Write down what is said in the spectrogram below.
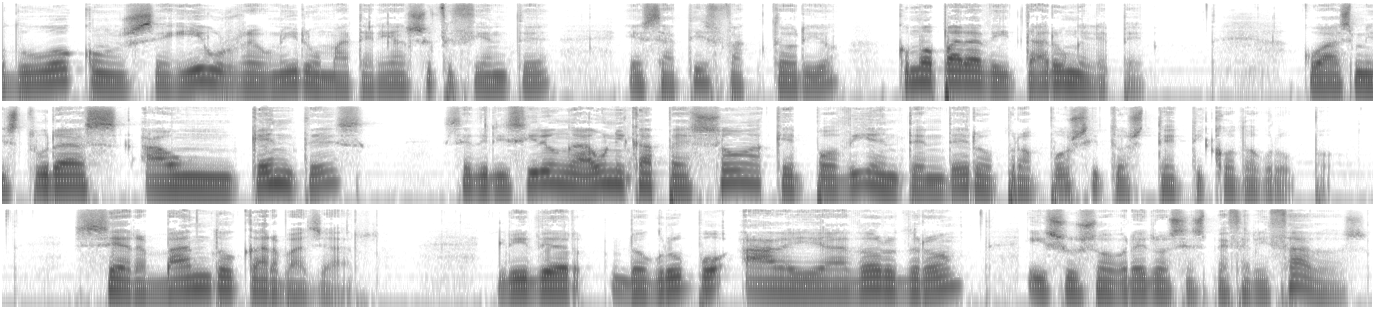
o dúo conseguiu reunir un material suficiente e satisfactorio como para editar un LP. Coas misturas aún quentes, se dirixiron á única persoa que podía entender o propósito estético do grupo, Servando Carballar, líder do grupo Aviadordro e sus obreros especializados,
